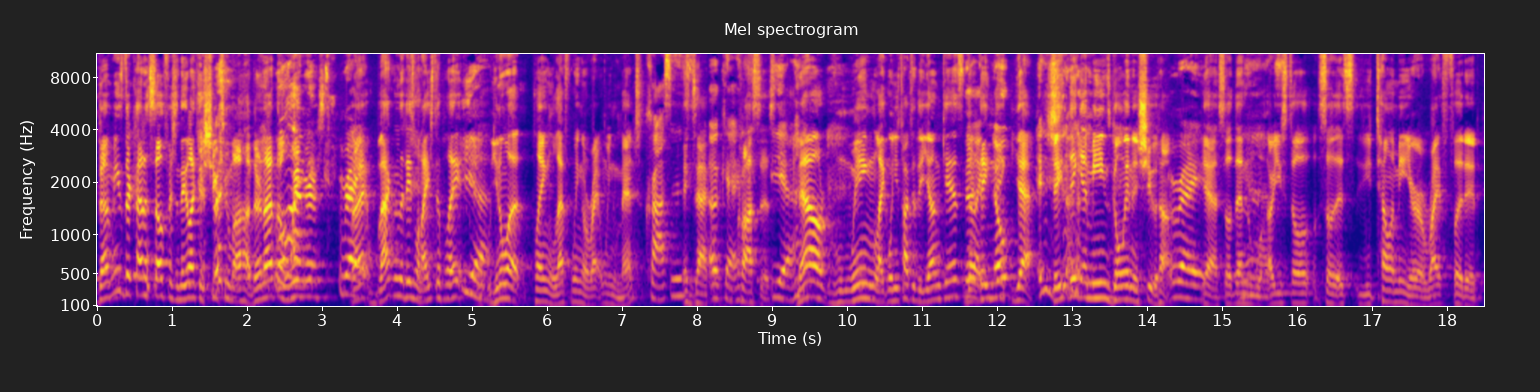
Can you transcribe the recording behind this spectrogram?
That means they're kind of selfish and they like to shoot too much. They're not the What? wingers, Right. right. Back in the days when I used to play, Yeah. you know what playing left wing or right wing meant? Crosses. Exactly. Okay. Crosses. Yeah. Now wing, like when you talk to the young kids, They're like, they "Nope." think, yeah, they think it means go in and shoot, huh? Right. Yeah. So then, Yeah. are you still? So it's you telling me you're a right-footed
